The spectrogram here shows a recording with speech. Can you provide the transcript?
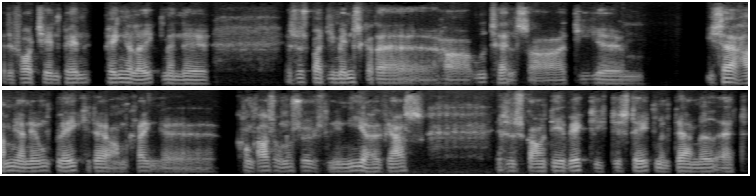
er det for at tjene penge, penge eller ikke, men øh, jeg synes bare, at de mennesker, der har udtalt sig, de, øh, især ham, jeg nævnte Blake der omkring øh, kongresundersøgelsen i 79, jeg synes godt, det er vigtigt, det statement der med, at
